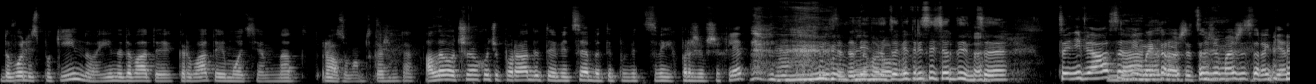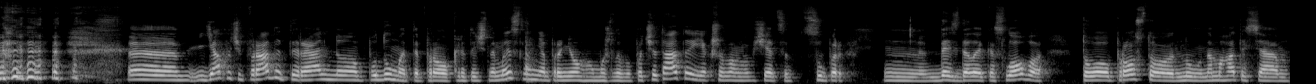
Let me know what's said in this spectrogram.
доволі спокійно і не давати керувати емоціям над разумом, скажімо так. Але от що я хочу порадити від себе, типу від своїх проживших літ. Ну тобі 31, це Це ніфіга собі, Да, да, да. це вже майже 40. Е, Я хочу порадити реально подумати про критичне мислення, про нього можливо почитати. Якщо вам взагалі це супер десь далеке слово, то просто ну, намагатися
